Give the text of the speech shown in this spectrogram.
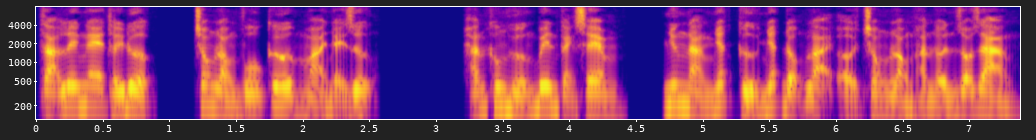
Tạ lê nghe thấy được, trong lòng vô cớ mà nhảy dựng. Hắn không hướng bên cạnh xem, nhưng nàng nhất cử nhất động lại ở trong lòng hắn ấn rõ ràng.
